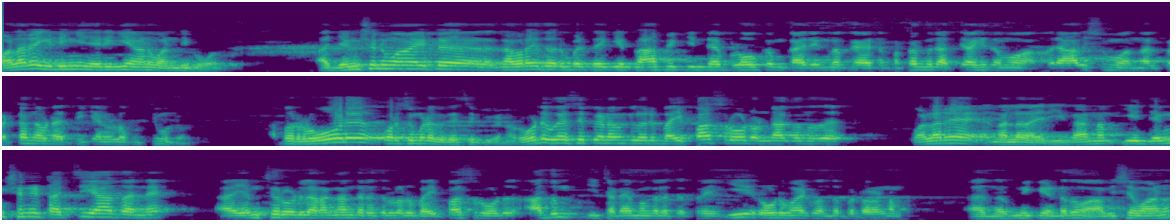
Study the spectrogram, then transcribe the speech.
വളരെ ഇടുങ്ങി ഞെരുങ്ങിയാണ് വണ്ടി പോകുന്നത്. ആ ജംഗ്ഷനുമായിട്ട് കവർ ചെയ്ത് വരുമ്പോഴത്തേക്ക് ട്രാഫിക്കിന്റെ ബ്ലോക്കും കാര്യങ്ങളൊക്കെ ആയിട്ട് പെട്ടെന്ന് ഒരു അത്യാഹിതമോ ഒരു ആവശ്യമോ വന്നാൽ പെട്ടെന്ന് അവിടെ എത്തിക്കാനുള്ള ബുദ്ധിമുട്ടുണ്ട്. അപ്പൊ റോഡ് കുറച്ചും കൂടെ വികസിപ്പിക്കണം. റോഡ് വികസിപ്പിക്കണമെങ്കിൽ ഒരു ബൈപ്പാസ് റോഡ് ഉണ്ടാക്കുന്നത് വളരെ നല്ലതായിരിക്കും. കാരണം ഈ ജംഗ്ഷന് ടച്ച് ചെയ്യാതെ തന്നെ എം സി റോഡിൽ ഇറങ്ങാൻ തരത്തിലുള്ള ഒരു ബൈപ്പാസ് റോഡ് അതും ഈ ചടയമംഗലത്ത് എത്രയും ഈ റോഡുമായിട്ട് ബന്ധപ്പെട്ട ഒരെണ്ണം നിർമ്മിക്കേണ്ടതും ആവശ്യമാണ്.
